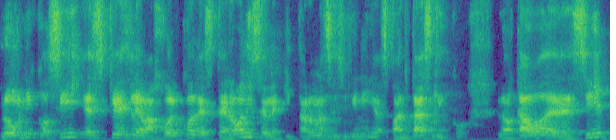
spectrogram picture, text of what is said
Lo único sí es que le bajó el colesterol y se le quitaron las espinillas. Fantástico. Lo acabo de decir.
